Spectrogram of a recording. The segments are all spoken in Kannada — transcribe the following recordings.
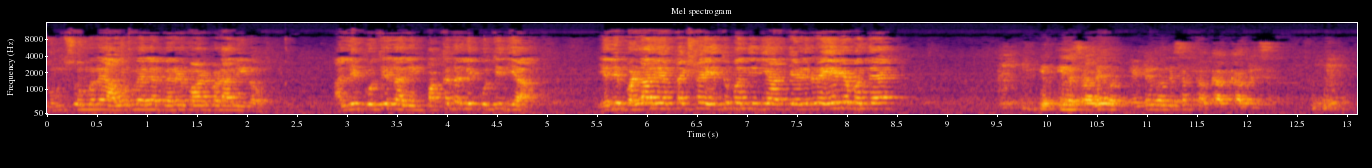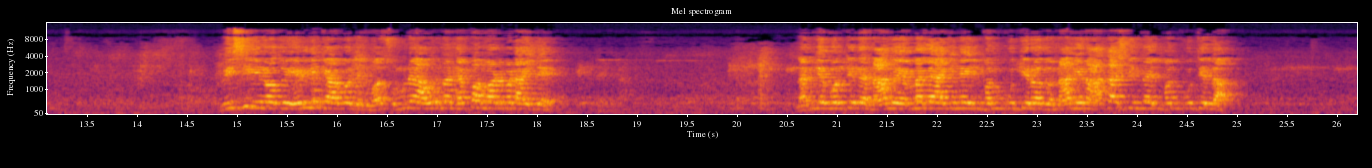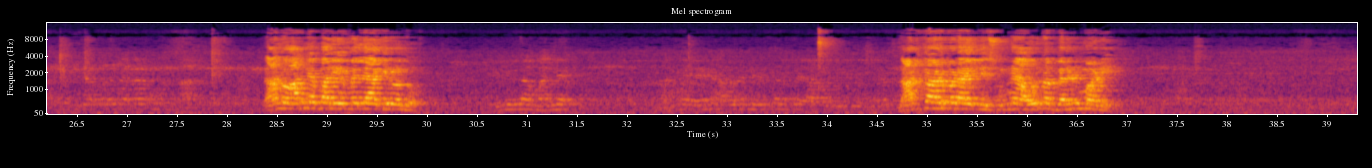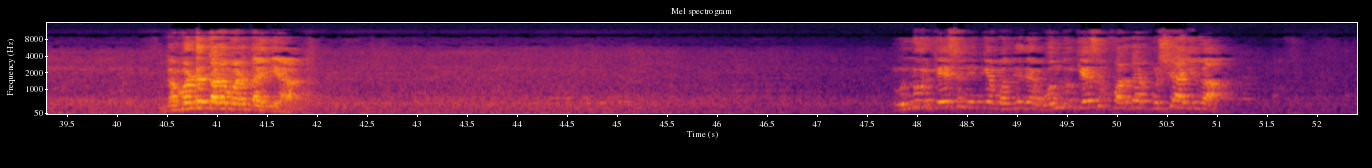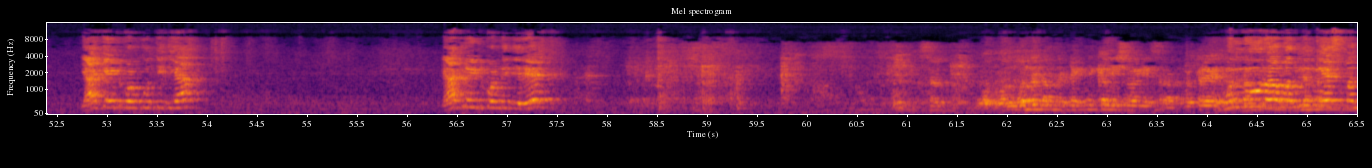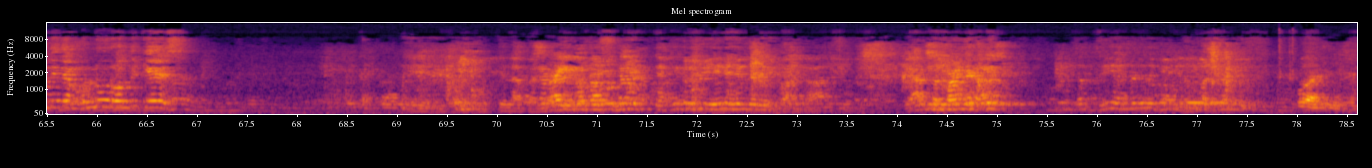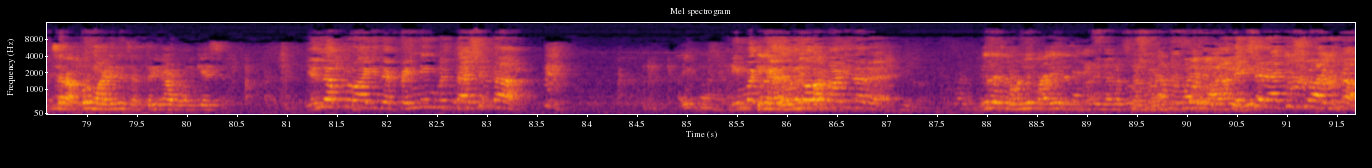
ಸುಮ್ ಸುಮ್ಮನೆ ಅವ್ರ ಮೇಲೆ ಬೆರಳು ಮಾಡ್ಬೇಡ ನೀನು. ಅಲ್ಲಿ ಕೂತಿಲ್ಲ ನೀನ್ ಪಕ್ಕದಲ್ಲಿ ಕೂತಿದ್ಯಾ? ಎಲ್ಲಿ ಬಳ್ಳಾರಿ ಅಂದ ತಕ್ಷಣ ಎದ್ದು ಬಂದಿದ್ಯಾ ಅಂತ ಹೇಳಿದ್ರೆ ಹೇಗೆ ಬಂದೆ? ಬಿಸಿ ಇರೋದು ಹೇಳಲಿಕ್ಕೆ ಆಗೋದಿಲ್ವಾ? ಸುಮ್ಮನೆ ಅವ್ರನ್ನ ನೆಪ ಮಾಡಬೇಡ ಇದೆ. ನನ್ಗೆ ಗೊತ್ತಿದೆ ನಾನು ಎಂ ಎಲ್ ಎ ಆಗಿನೇ ಇಲ್ಲಿ ಬಂದು ಕೂತಿರೋದು. ನಾನೇನು ಆಕಾಶದಿಂದ ಇಲ್ಲಿ ಬಂದು ಕೂತಿಲ್ಲ. ನಾನು ಆರನೇ ಬಾರಿ ಎಂ ಎಲ್ ಎ ಆಗಿರೋದು. ನಾಟಕ ಆಡ್ಬೇಡ ಇಲ್ಲಿ ಸುಮ್ಮನೆ ಅವ್ರನ್ನ ಬೆರಳು ಮಾಡಿ. ಗಮಂಡತನ ಮಾಡ್ತಾ ಇದೆಯಾ ಮುನ್ನೂರು ಕೇಸು ನಿನ್ಗೆ ಬಂದಿದೆ ಒಂದು ಕೇಸು ಫರ್ದರ್ ಖುಷಿ ಆಗಿಲ್ಲ. ಯಾಕೆ ಇಟ್ಕೊಂಡು ಕೂತಿದ್ಯಾ? ಯಾಕೆ ಇಟ್ಕೊಂಡಿದ್ದೀರಿ? ಒಂದ್- ನಮ್ದು ಟೆಕ್ನಿಕಲ್ ಇಶ್ಯೂ ಆಗಿದೆ ಸರ್ ಅದು ಬಿಟ್ರೆ ಮುನ್ನೂರ ಒಂದು ಕೇಸ್ ಬಂದಿದೆ ಮುನ್ನೂರ ಒಂದು ಕೇಸ್ ಸರ್, ಐದು- ಟೆಕ್ನಿಕಲ್ ಏನೇ ಹೇಳ್ತಾರೆ ಸರ್, ಮಾಡಿ- sir three hundred sir approve ಮಾಡಿದ್ರಿ sir three not one case ಎಲ್ಲ ಅಪ್ರೂವ್ ಆಗಿದೆ ಪೆಂಡಿಂಗ್ ವಿತ್ ತಹಶೀಲ್ದಾರ್. ನಿಮ್ಮ ಮಾಡಿದ್ದಾರೆ. ಇಲ್ಲ ಸರ್ ಓನ್ಲಿ ಫೈಲ್ ಅಧ್ಯಕ್ಷರ ಯಾಕೆ ಇಶ್ಯೂ ಆಗಿಲ್ಲ?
